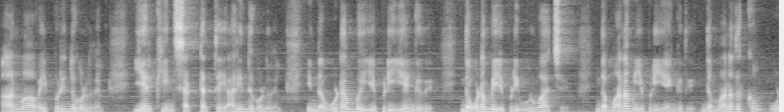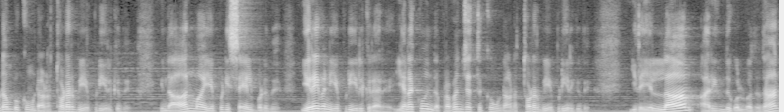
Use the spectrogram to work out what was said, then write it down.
ஆன்மாவை புரிந்து கொள்ளுதல். இயற்கையின் சட்டத்தை அறிந்து கொள்ளுதல். இந்த உடம்பு எப்படி இயங்குது? இந்த உடம்பு எப்படி உருவாச்சு? இந்த மனம் எப்படி இயங்குது? இந்த மனதுக்கும் உடம்புக்கும் உண்டான தொடர்பு எப்படி இருக்குது? இந்த ஆன்மா எப்படி செயல்படுது? இறைவன் எப்படி இருக்கிறாரு? எனக்கும் இந்த பிரபஞ்சத்துக்கும் உண்டான தொடர்பு எப்படி இருக்குது? இதையெல்லாம் அறிந்து கொள்வது தான்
